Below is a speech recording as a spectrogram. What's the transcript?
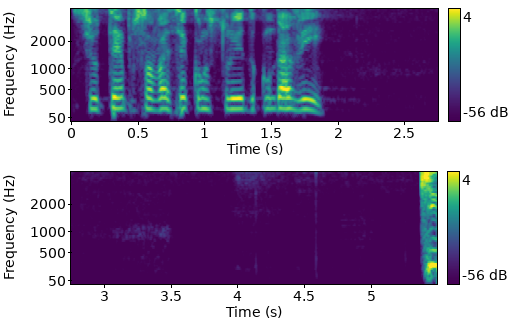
Se o templo só vai ser construído com Davi. Que,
